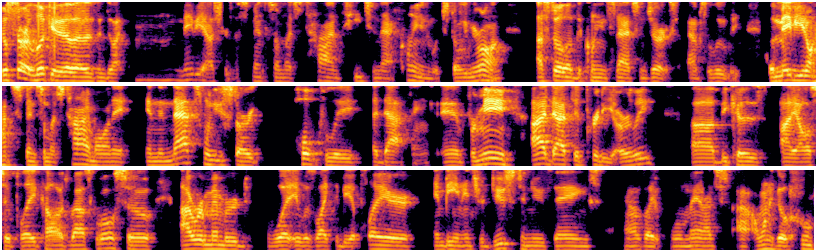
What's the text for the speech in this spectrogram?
You'll start looking at those and be like mm, maybe i shouldn't have spent so much time teaching that clean which don't get me wrong I still love the clean snatch and jerks, absolutely. But maybe you don't have to spend so much time on it. And then that's when you start hopefully adapting. And for me, I adapted pretty early uh, because I also played college basketball. So I remembered what it was like to be a player and being introduced to new things. And I was like, well, man, I just, I, I want to go hoop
